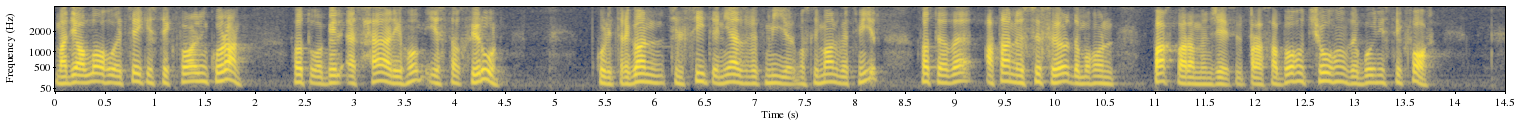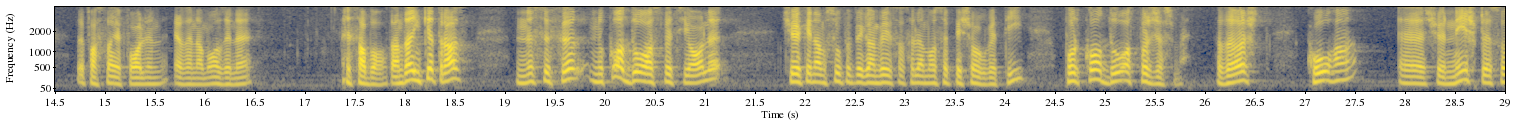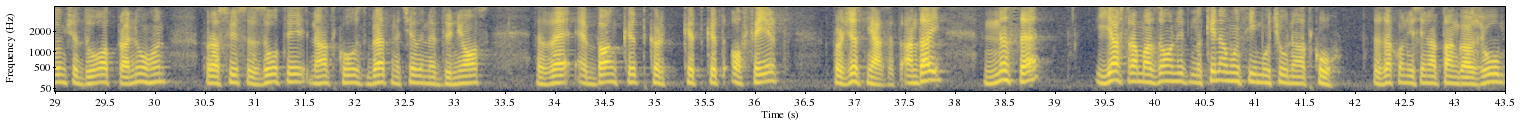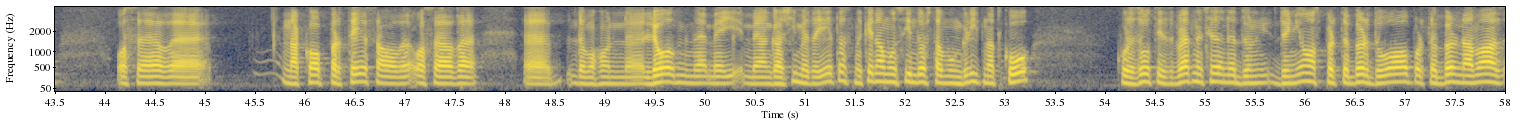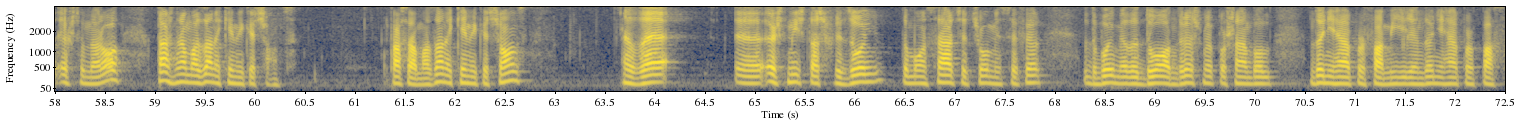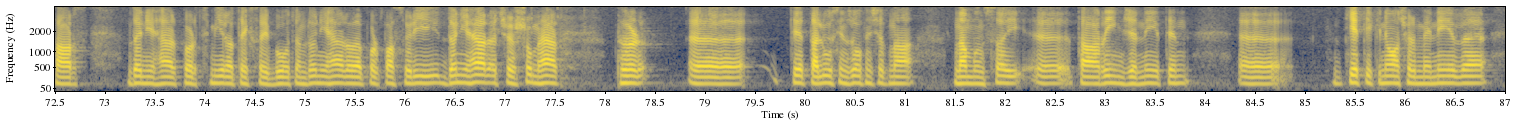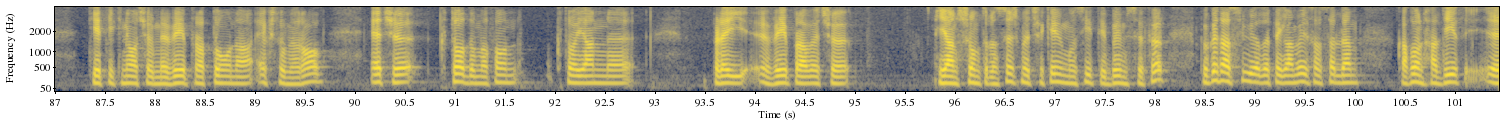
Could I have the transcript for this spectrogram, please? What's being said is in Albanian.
madje Allahu e cek istighfarin në Kur'an, thotë ue bil es'hari hum jestaghfirun. kur i tregon cilësitë e njerëzve të mirë, muslimanëve të mirë, thotë edhe ata në syfyr, domthon pak para mëngjesit, para sabahut çohën dhe bojnë istighfar. Dhe pastaj e falën edhe namazin e e sabahut. Andaj në këtë rast në syfyr nuk ka dua speciale që e kena mësu prej pejgamberit sallallahu alajhi wasallam ose prej shokëve të tij, por ka dua të përgjithshme. Dhe është koha e që ne shpresojmë që duat pranohen për arsye se Zoti në atë kohë zbret në qiellin e dynjas dhe e ban këtë këtë këtë ofertë për gjithë njerëzit. Andaj nëse jashtë Ramazanit nuk kena mundësi m'u çu në atë kohë, zakonisht na të angazhum ose edhe na kap përtesa ose ose edhe domthon lodhmi me, me angazhimet e jetës, nuk kena mundësi ndoshta m'u ngrit në atë kohë, kur Zoti zbret në qiellin e dynjas për të bërë dua, për të bërë namaz e kështu me radhë, tash në Ramazan e kemi këtë shans. Tash në Ramazan e kemi këtë shans dhe e, është mirë ta shfrytëzojmë, të mos sa që të çohmi në syfyr, të bëjmë edhe dua të ndryshme, për shembull, ndonjëherë për familjen, ndonjëherë për pasardhës, ndonjëherë për të mirat e kësaj bote, ndonjëherë edhe për pasuri, ndonjëherë edhe shumë herë për E, të, ta lusim Zotin që të na, na mundësoj ta arrijmë xhenetin, e, të jetë i knaqur me neve, të jetë i knaqur me veprat tona, e kështu me radhë, e që këto domthon, këto janë prej veprave që janë shumë të rëndësishme që kemi mundësi t'i bëjmë në syfyr, për këtë arsye edhe pejgamberi sallallahu alajhi wasallam ka thonë hadith e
